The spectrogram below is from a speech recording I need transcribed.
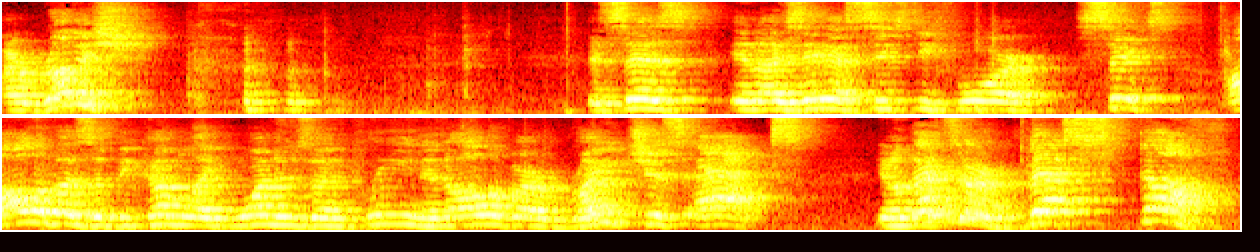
are rubbish. it says in Isaiah 64 6, all of us have become like one who's unclean, and all of our righteous acts, you know, that's our best stuff.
